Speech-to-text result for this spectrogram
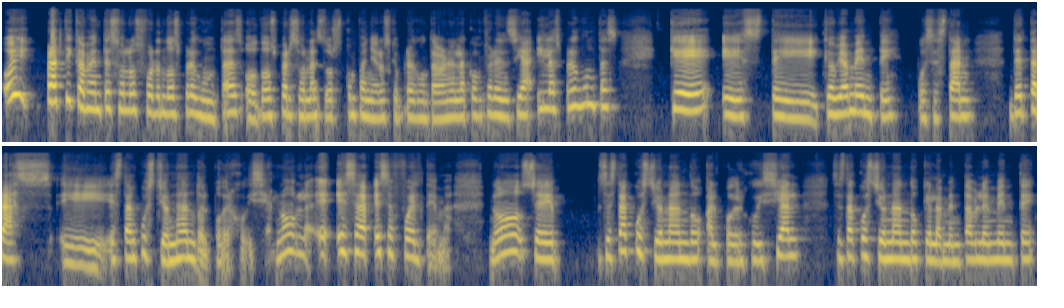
hoy prácticamente solo fueron dos preguntas o dos personas, dos compañeros que preguntaron en la conferencia y las preguntas que, este, que obviamente pues están detrás, eh, están cuestionando el Poder Judicial, ¿no? E, esa, ese fue el tema, ¿no? Se se está cuestionando al Poder Judicial, se está cuestionando que lamentablemente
